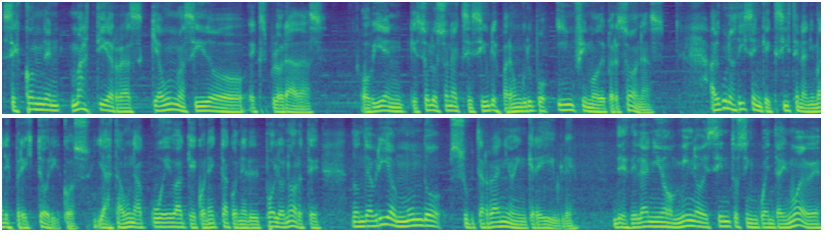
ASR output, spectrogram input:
se esconden más tierras que aún no han sido exploradas, o bien que solo son accesibles para un grupo ínfimo de personas. Algunos dicen que existen animales prehistóricos y hasta una cueva que conecta con el Polo Norte, donde habría un mundo subterráneo increíble. Desde el año 1959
